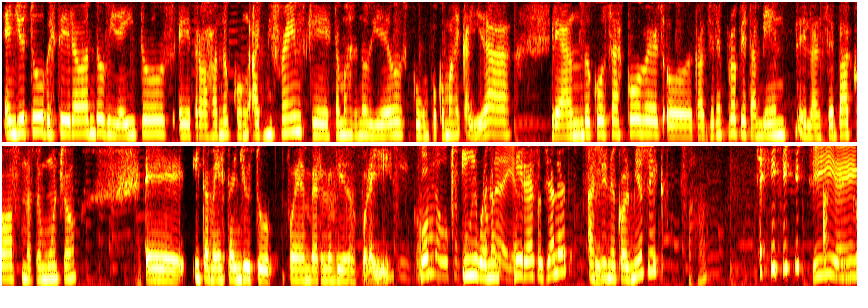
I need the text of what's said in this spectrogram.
en YouTube estoy grabando videitos, eh, trabajando con Acme Frames, que estamos haciendo videos con un poco más de calidad, creando cosas, covers o canciones propias. También eh, lancé Back Off no hace mucho. Eh, y también está en YouTube, pueden ver los videos por allí. ¿Y ¿Cómo? cómo, se busca con Y el bueno, mis redes sociales, Astrid Nicole Music. Ajá. Y en.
